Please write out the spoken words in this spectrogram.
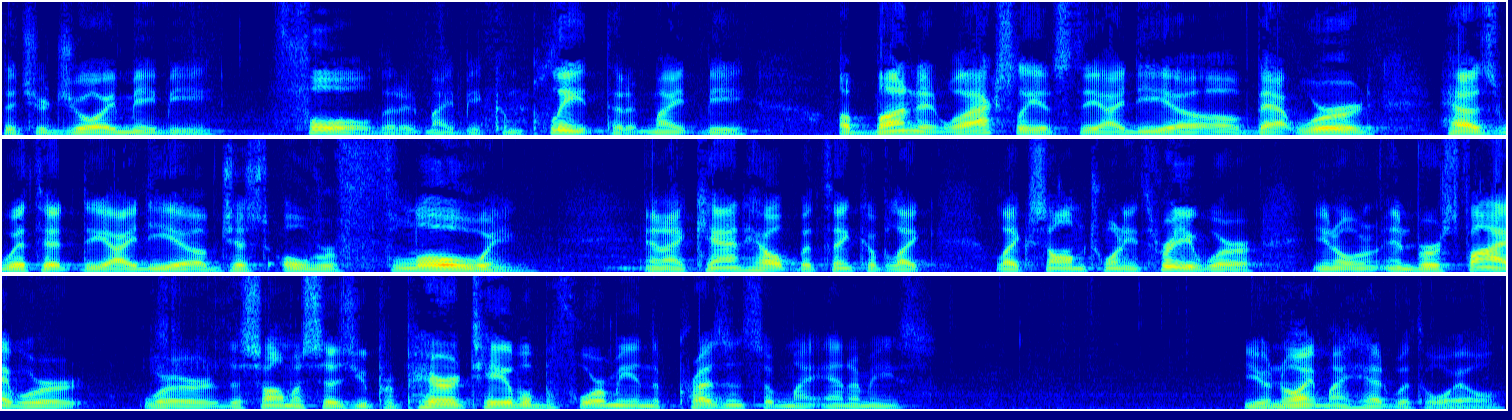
That your joy may be full, that it might be complete, that it might be abundant. Well, actually, it's the idea of that word has with it the idea of just overflowing. And I can't help but think of like like Psalm 23, where, you know, in verse 5, where, where the psalmist says, You prepare a table before me in the presence of my enemies. You anoint my head with oil.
